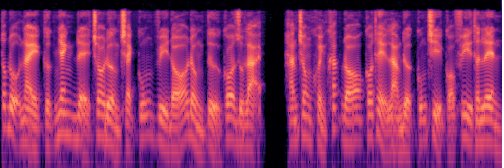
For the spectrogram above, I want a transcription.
Tốc độ này cực nhanh để cho đường trạch cũng vì đó đồng tử co rụt lại, hắn trong khoảnh khắc đó có thể làm được cũng chỉ có phi thân lên.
